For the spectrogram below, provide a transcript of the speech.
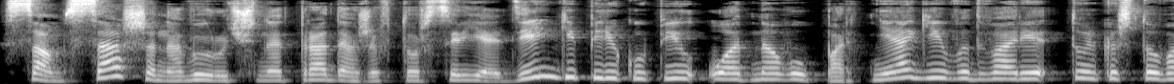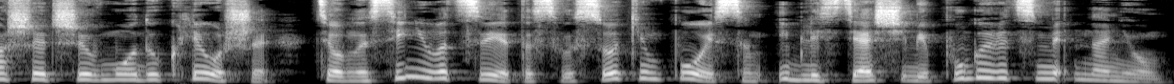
Сам Саша на вырученные от продажи вторсырья деньги перекупил у одного портняги во дворе только что вошедшей в моду клёши темно-синего цвета с высоким поясом и блестящими пуговицами на нем.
